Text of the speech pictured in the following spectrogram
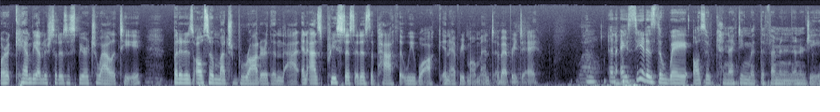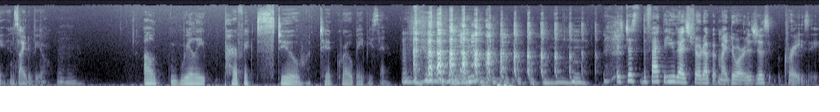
or it can be understood as a spirituality, mm-hmm. but it is also much broader than that. And as priestess, it is the path that we walk in every moment of every mm-hmm. day. And, and I see it as the way also connecting with the feminine energy inside of you. Mm-hmm. A really perfect stew to grow babies in. It's just the fact that you guys showed up at my door is just crazy.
